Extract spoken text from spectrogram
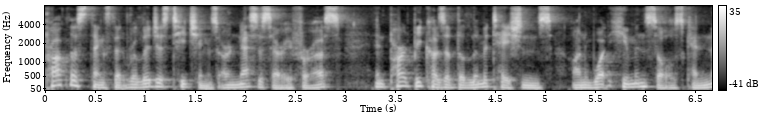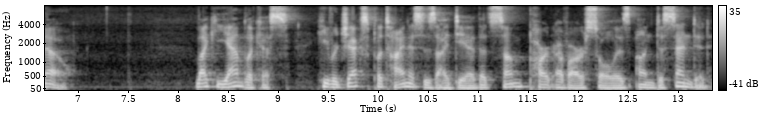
Proclus thinks that religious teachings are necessary for us in part because of the limitations on what human souls can know. Like Iamblichus, he rejects Plotinus's idea that some part of our soul is undescended,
